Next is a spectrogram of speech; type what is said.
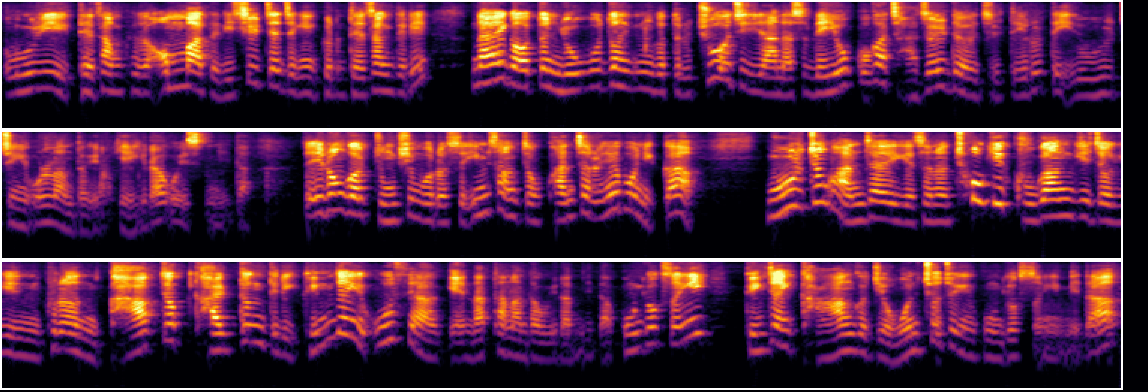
우리 대상 엄마들이 실제적인 그런 대상들이 나에게 어떤 요구되는 것들을 주어지지 않아서 내 욕구가 좌절되어질 때 이럴 때이 우울증이 올라온다고 이렇게 얘기를 하고 있습니다. 자, 이런 걸 중심으로서 임상적 관찰을 해보니까 우울증 환자에게서는 초기 구강기적인 그런 과학적 갈등들이 굉장히 우세하게 나타난다고 합니다. 공격성이 굉장히 강한 거죠. 원초적인 공격성입니다.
